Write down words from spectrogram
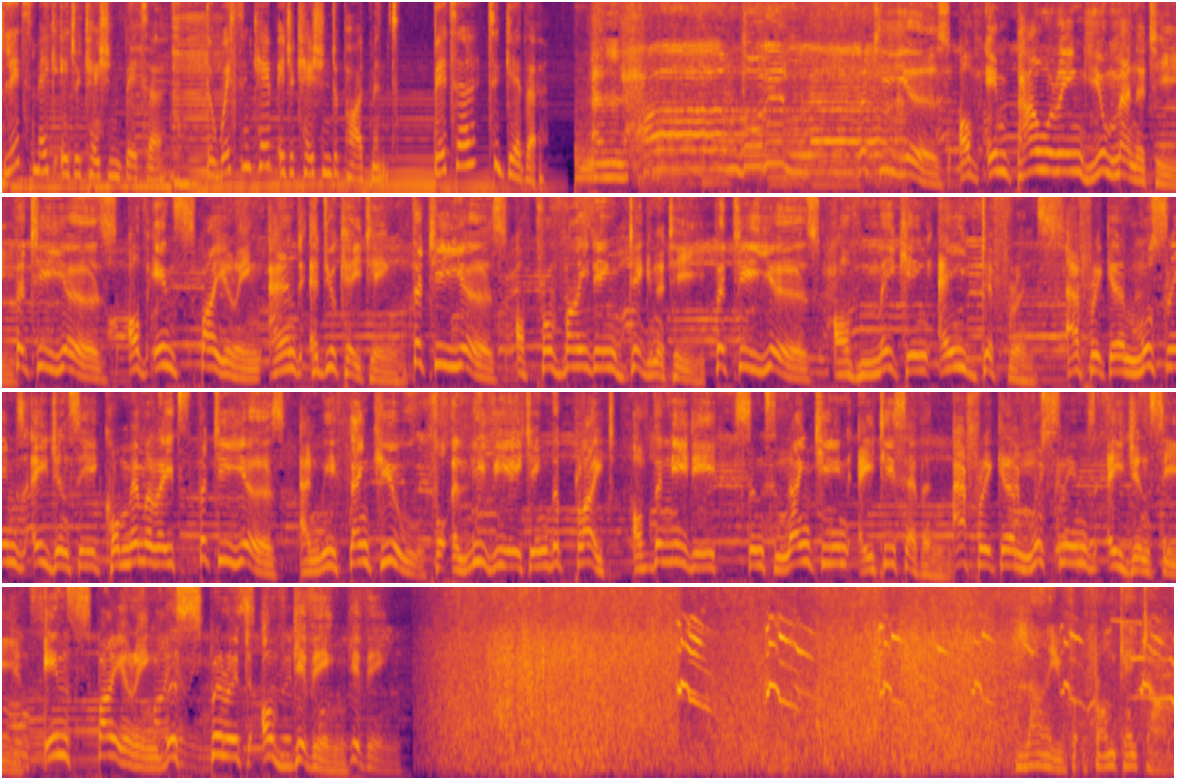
Let's make education better. The Western Cape Education Department. Better together. 30 years of empowering humanity. 30 years of inspiring and educating. 30 years of providing dignity. 30 years of making a difference. Africa Muslims Agency commemorates 30 years and we thank you for alleviating the plight of the needy since 1987. Africa Muslims Agency, inspiring the spirit of giving. Live from Cape Town,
